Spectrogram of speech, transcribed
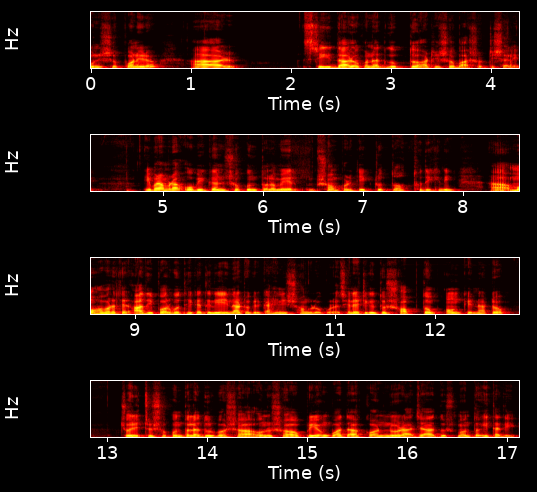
উনিশশো পনেরো আর শ্রী দ্বারকানাথ গুপ্ত আঠেরোশো বাষট্টি সালে। এবার আমরা অভিজ্ঞান শকুন্তলমের সম্পর্কে একটু তথ্য দেখে নিই। মহাভারতের আদি পর্ব থেকে তিনি এই নাটকের কাহিনী সংগ্রহ করেছেন। এটি কিন্তু সপ্তম অঙ্কের নাটক। চরিত্র শকুন্তলা দুর্বশা অনুসহ প্রিয়ঙ্বদা কর্ণ, রাজা, দুষ্মন্ত ইত্যাদি।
